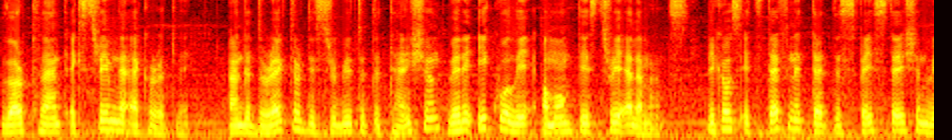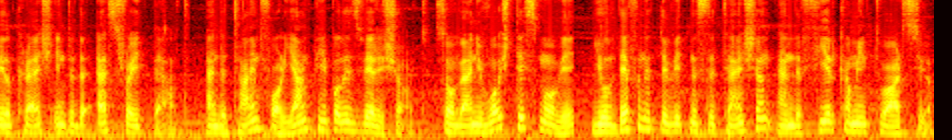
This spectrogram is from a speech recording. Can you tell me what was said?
were planned extremely accurately and the director distributed the tension very equally among these three elements because it's definite that the space station will crash into the asteroid belt and the time for young people is very short. So when you watch this movie, you'll definitely witness the tension and the fear coming towards you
